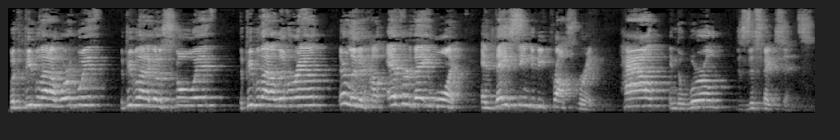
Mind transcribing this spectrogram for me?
But the people that I work with, the people that I go to school with, the people that I live around, they're living however they want, and they seem to be prospering. How in the world does this make sense?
